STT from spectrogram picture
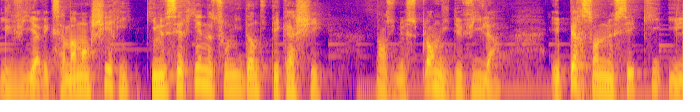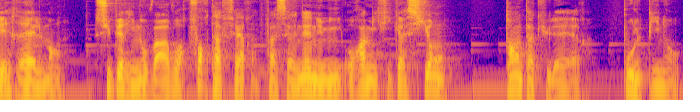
Il vit avec sa maman chérie, qui ne sait rien de son identité cachée, dans une splendide villa, et personne ne sait qui il est réellement. Superino va avoir fort à faire face à un ennemi aux ramifications tentaculaires, Pulpino.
